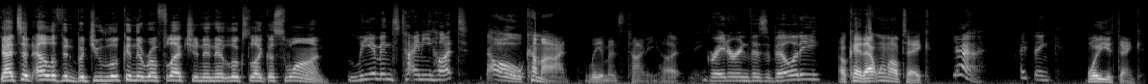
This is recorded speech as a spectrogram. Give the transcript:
That's an elephant, but you look in the reflection and it looks like a swan. Leomund's tiny hut, Oh, come on. Leomund's tiny hut. greater invisibility. Okay, that one I'll take. Yeah, I think What do you think?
